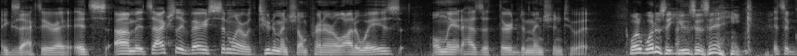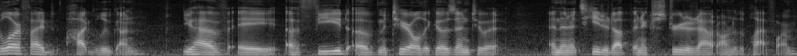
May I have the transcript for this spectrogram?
Exactly right. It's um, it's actually very similar with two dimensional printer in a lot of ways. Only it has a third dimension to it. What what does it use as ink? It's a glorified hot glue gun. You have a a feed of material that goes into it, and then it's heated up and extruded out onto the platform.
